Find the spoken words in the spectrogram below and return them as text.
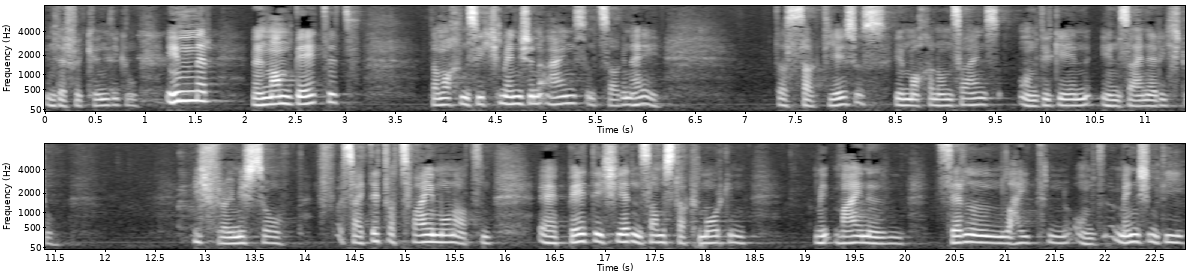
in der Verkündigung. Immer, wenn man betet, da machen sich Menschen eins und sagen, hey, das sagt Jesus, wir machen uns eins und wir gehen in seine Richtung. Ich freue mich so. Seit etwa zwei Monaten äh, bete ich jeden Samstagmorgen mit meinen Zellenleitern und Menschen, die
